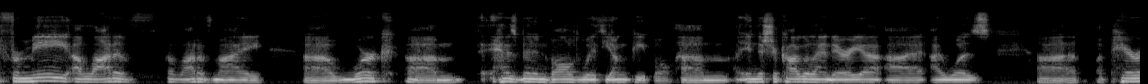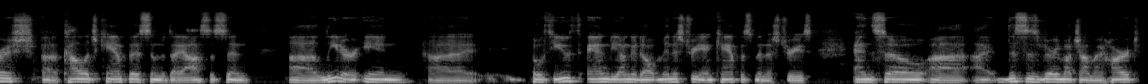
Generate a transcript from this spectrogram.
for me, a lot of a lot of my uh, work um, has been involved with young people um, in the Chicagoland area. Uh, I was uh, a parish, uh, college campus, and the diocesan uh, leader in uh, both youth and young adult ministry and campus ministries, and so I, this is very much on my heart.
